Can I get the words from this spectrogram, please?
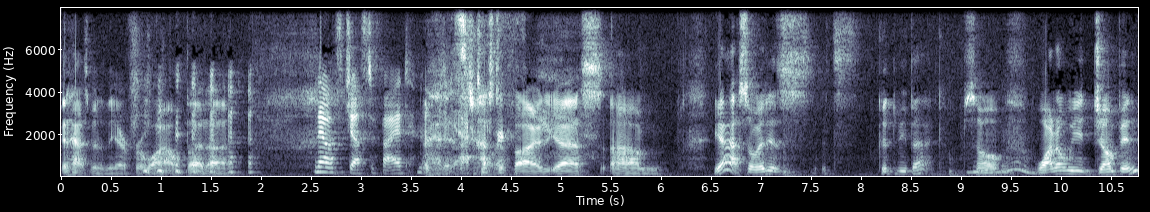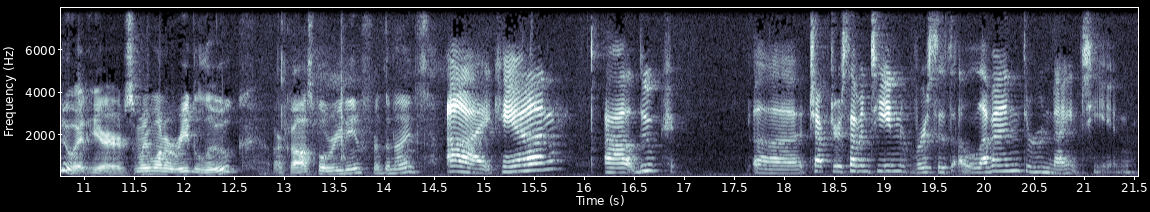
it has been in the air for a while, but uh, now it's justified. It's justified. Yes. Um, yeah. So it is. It's good to be back. So Mm-hmm. why don't we jump into it here? Somebody want to read Luke, our gospel reading for the ninth? I can. Uh, Luke uh, chapter 17, verses 11 through 19.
